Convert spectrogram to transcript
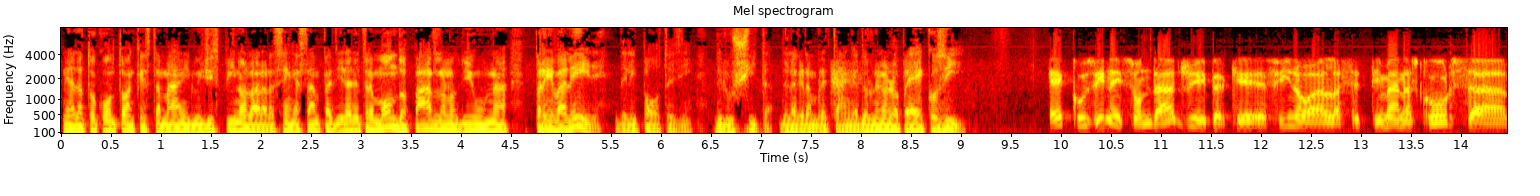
ne ha dato conto anche stamani Luigi Spinola alla rassegna stampa di Radio Tremondo, parlano di un prevalere dell'ipotesi dell'uscita della Gran Bretagna dall'Unione Europea. È così? È così nei sondaggi perché fino alla settimana scorsa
